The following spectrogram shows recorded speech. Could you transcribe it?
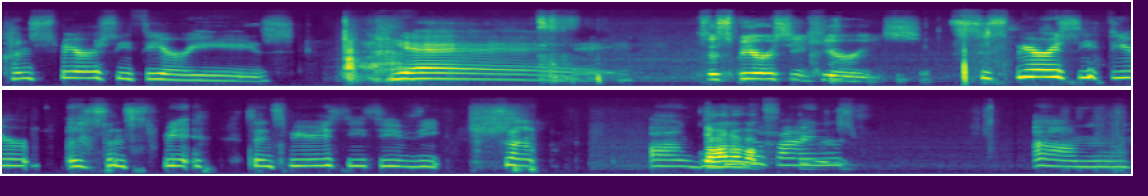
conspiracy theories. Yay! Conspiracy theories. Conspiracy theory. Conspiracy theory. So, Son of Google a defines. Um,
